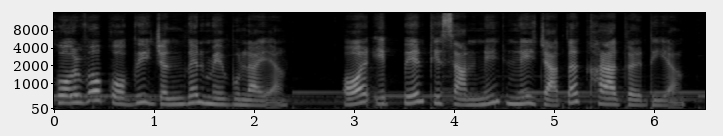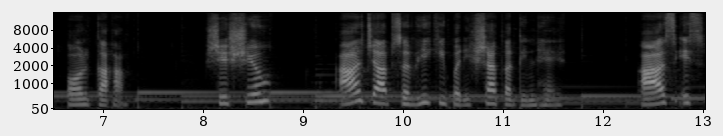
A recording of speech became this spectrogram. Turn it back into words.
कौरवों को भी जंगल में बुलाया और एक पेड़ के सामने ले जाकर खड़ा कर दिया और कहा, शिष्यों, आज आप सभी की परीक्षा का दिन है। आज इस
